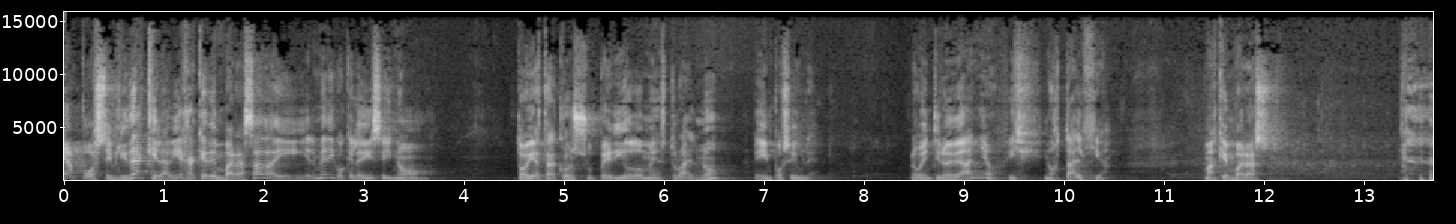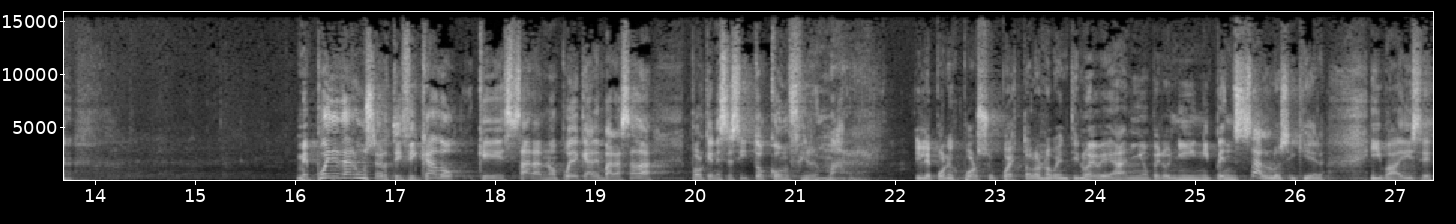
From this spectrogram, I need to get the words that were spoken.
una posibilidad que la vieja quede embarazada y el médico qué le dice, y no, todavía está con su periodo menstrual, no, es imposible. 99 años, y nostalgia, más que embarazo. ¿Me puede dar un certificado que Sara no puede quedar embarazada porque necesito confirmar? Y le pone, por supuesto, a los 99 años, pero ni, ni pensarlo siquiera. Y va y dice,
